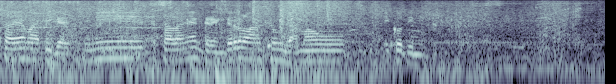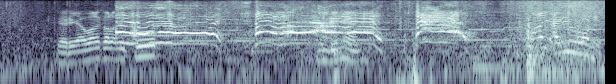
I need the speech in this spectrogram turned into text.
Saya mati guys. Ini kesalahannya Granger langsung nggak mau ikut ini. Dari awal kalau ikut mendingan. Why are you running?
